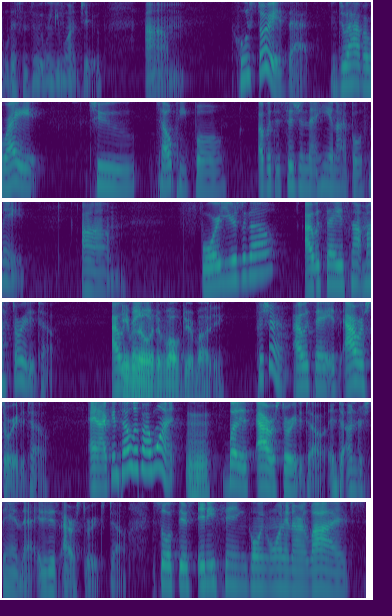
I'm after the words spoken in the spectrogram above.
listen to it when you want to. Um, whose story is that? Do I have a right to tell people of a decision that he and I both made? Um, four years ago, I would say it's not my story to tell. I would Even say though it involved your body. for sure. I would say it's our story to tell, and I can tell if I want, Mm-hmm. but it's our story to tell, and to understand that it is our story to tell. So if there's anything going on in our lives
